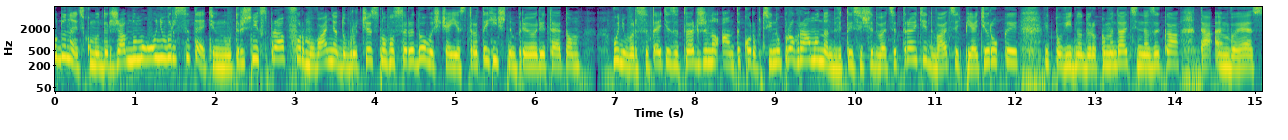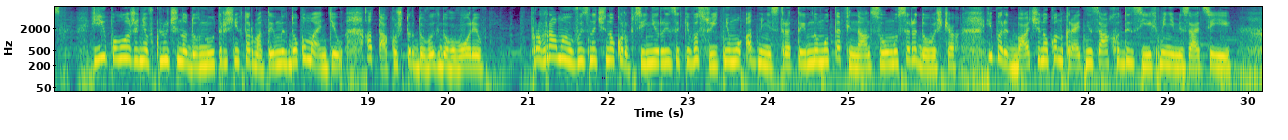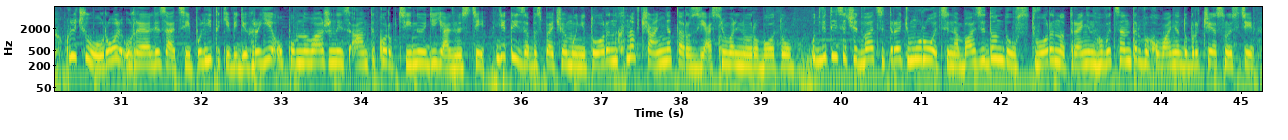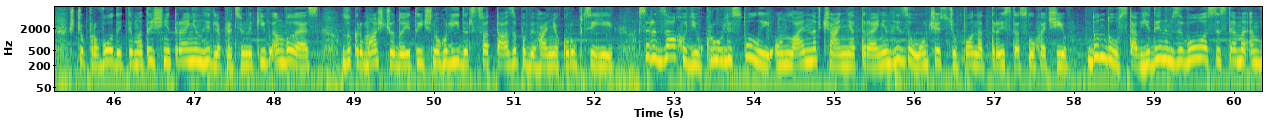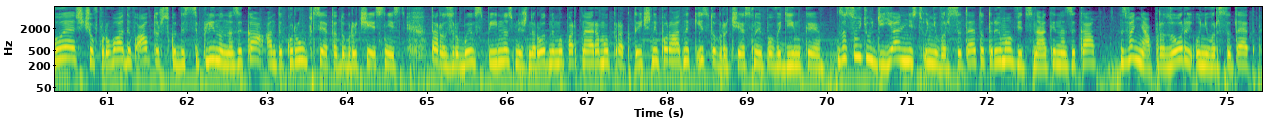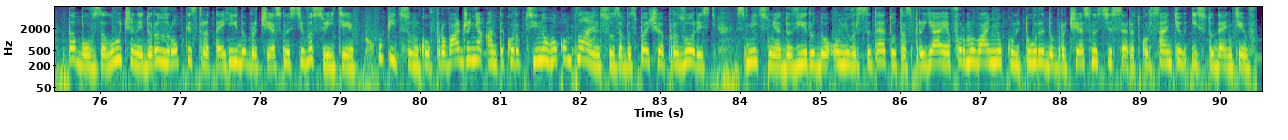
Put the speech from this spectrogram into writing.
У Донецькому державному університеті внутрішніх справ формування доброчесного середовища є стратегічним пріоритетом. В університеті затверджено антикорупційну програму на 2023-2025 роки відповідно до рекомендацій НАЗК та МВС. Її положення включено до внутрішніх нормативних документів, а також трудових договорів. Програмою визначено корупційні ризики в освітньому, адміністративному та фінансовому середовищах і передбачено конкретні заходи з їх мінімізації. Ключову роль у реалізації політики відіграє уповноважений з антикорупційної діяльності, який забезпечує моніторинг, навчання та роз'яснювальну роботу. У 2023 році на базі Дондус створено тренінговий центр виховання доброчесності, що проводить тематичні тренінги для працівників МВС, зокрема щодо етичного лідерства та запобігання корупції. Серед заходів круглі столи, онлайн навчання, тренінги за участю понад 300 слухачів. Дондус став єдиним ЗВО системи МВС, що впровадив авторську дисципліну НАЗК антикорупція та доброчесність та розробив спільно з міжнародними партнерами практичний порадник із доброчесної поведінки. За свою діяльність університет отримав відзнаки НАЗК, звання Прозорий університет та був залучений до розробки стратегії доброчесності в освіті. У підсумку впровадження антикорупційного комплаєнсу забезпечує прозорість, зміцнює довіру до університету та сприяє формуванню культури доброчесності серед курсантів і студентів.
